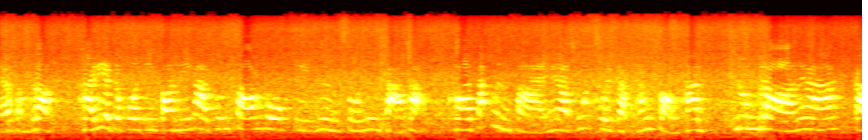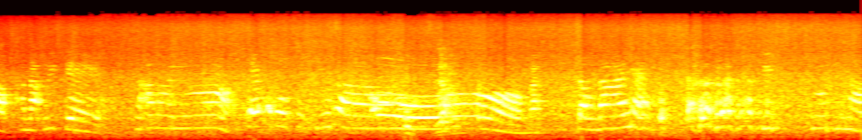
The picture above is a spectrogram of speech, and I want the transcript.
นะสำหรับใครที่อยากจะโฟนอินตอนนี้ค่ะ 0 2 6 4 1 0 1 3ค่ะขอ สักหนึ่งสายนะคะพูดคุยกับทั้งสองท่านหนุ่มรอนะคะกับคณะลิเกนะอะไรอะเทพบุตรสุดที่เราโอ้นะจำได้ไงที่ชื่อที่มา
